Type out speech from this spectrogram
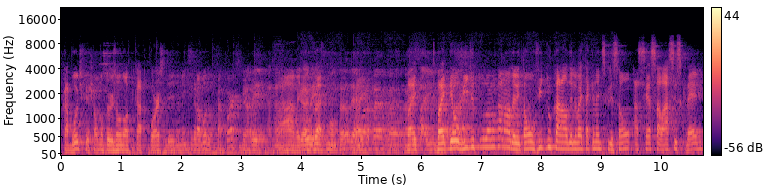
acabou de fechar o motorzão do picape Corsa dele também. Você gravou do picape Corsa? Gravei. Uhum. Ah, vai Gravei ter, vai, desmontando vai, e agora vai, vai, vai, vai, vai ter o vídeo tudo lá no canal dele. Então o vídeo do canal dele vai estar aqui na descrição. Acessa lá, se inscreve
